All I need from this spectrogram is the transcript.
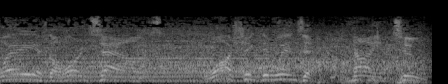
away as the horn sounds. Washington wins it 9-2.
